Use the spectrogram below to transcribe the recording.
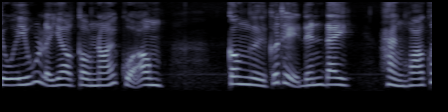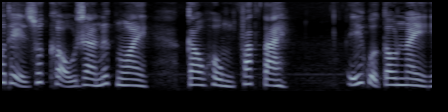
Chủ yếu là do câu nói của ông, con người có thể đến đây hàng hóa có thể xuất khẩu ra nước ngoài, Cao Hùng phát tài. Ý của câu này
